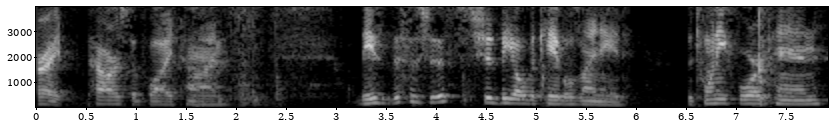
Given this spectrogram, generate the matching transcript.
All right, power supply time. These this is this should be all the cables I need. The 24 pin.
